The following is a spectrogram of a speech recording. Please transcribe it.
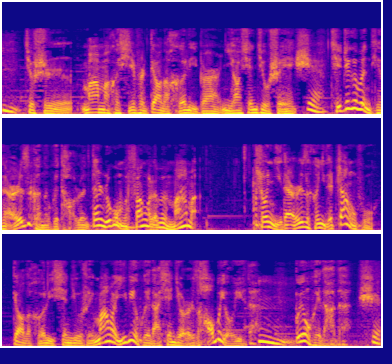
嗯，就是妈妈和媳妇儿掉到河里边，你要先救谁？是其实这个问题呢，儿子可能会讨论，但是如果我们翻过来问妈妈，说你的儿子和你的丈夫掉到河里，先救谁？妈妈一定回答先救儿子，毫不犹豫的，嗯，不用回答的。是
